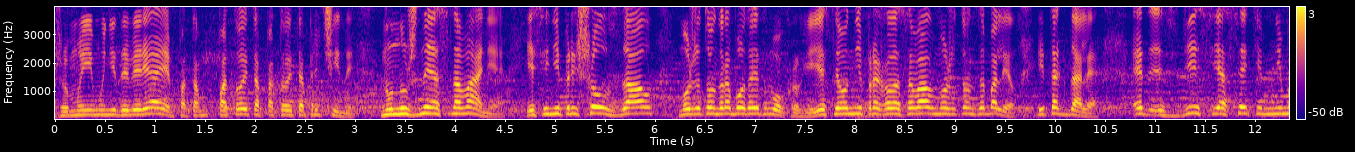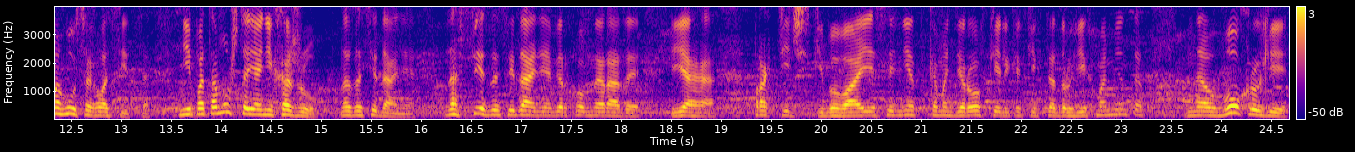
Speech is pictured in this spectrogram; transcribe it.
что мы ему не доверяем потом, по той-то, по той-то причине. Но нужны основания. Если не пришел в зал, может он работает в округе. Если он не проголосовал, может он заболел и так далее. Это, здесь я с этим не могу согласиться. Не потому, что я не хожу на заседания. На все заседания Верховной Рады я практически бываю, если нет командировки или каких-то других моментов. В округе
